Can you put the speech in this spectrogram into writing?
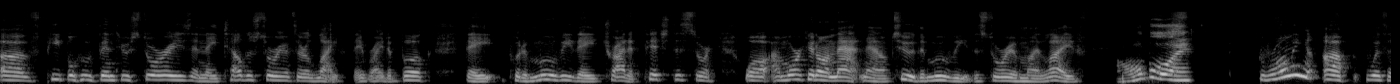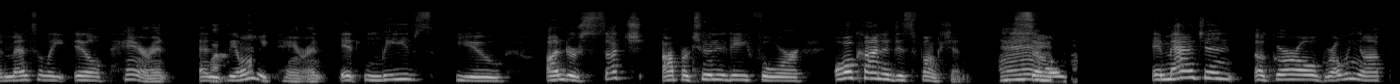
of people who've been through stories and they tell the story of their life. They write a book, they put a movie, they try to pitch this story. Well, I'm working on that now too, the movie, the story of my life. Oh boy. Growing up with a mentally ill parent and wow. the only parent, it leaves you under such opportunity for all kind of dysfunction. Mm. So imagine a girl growing up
